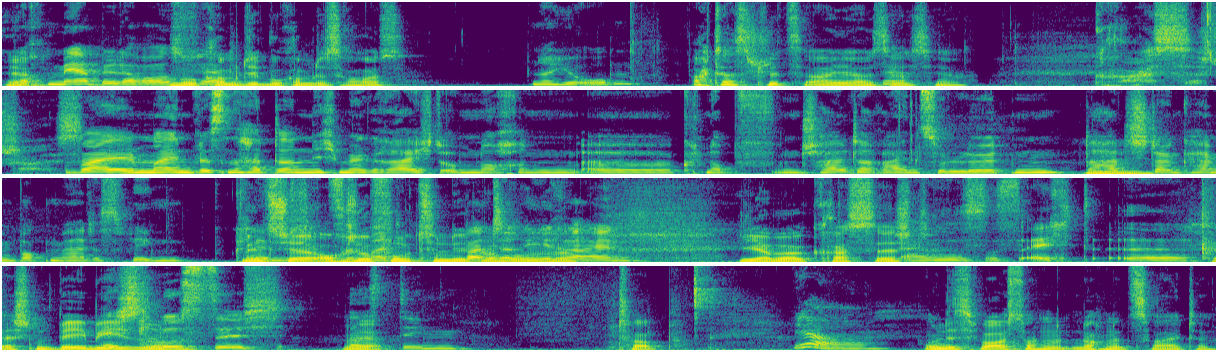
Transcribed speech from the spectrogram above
Ja. noch mehr Bilder Wo rausfährt. kommt, die- wo kommt das raus? Na, hier oben. Ach, das ist Schlitz. Ah, ja, sehe ich ja. Krasser Scheiß. Weil mein Wissen hat dann nicht mehr gereicht, um noch einen äh, Knopf, einen Schalter reinzulöten. Da hatte ich dann keinen Bock mehr, deswegen ich Mhm. ja auch so funktioniert, Batterie warum, ne? rein. Ja, aber krass, echt. Also es ist echt, äh, Das ist echt ein Baby. echt so. lustig, das Ja. Ding. Top. Ja, Und es war noch, noch eine zweite.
